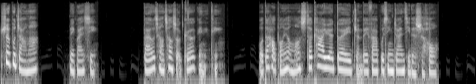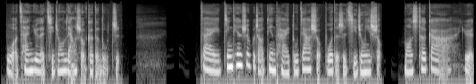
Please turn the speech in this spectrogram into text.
睡不着吗？没关系，白无常唱首歌给你听。我的好朋友 Monster Car 乐队准备发布新专辑的时候，我参与了其中两首歌的录制。在今天睡不着电台独家首播的是其中一首 Monster Car 乐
